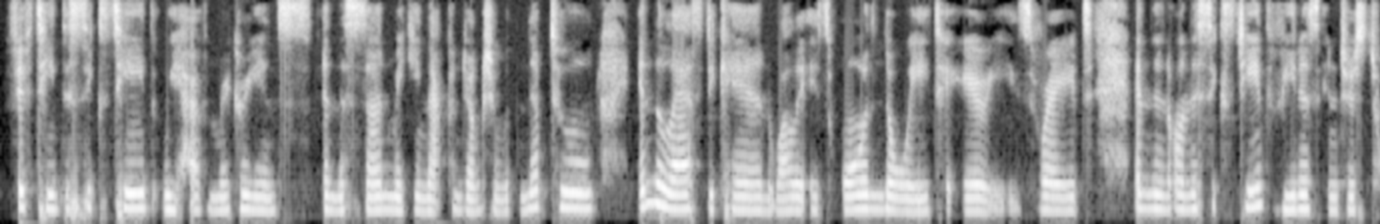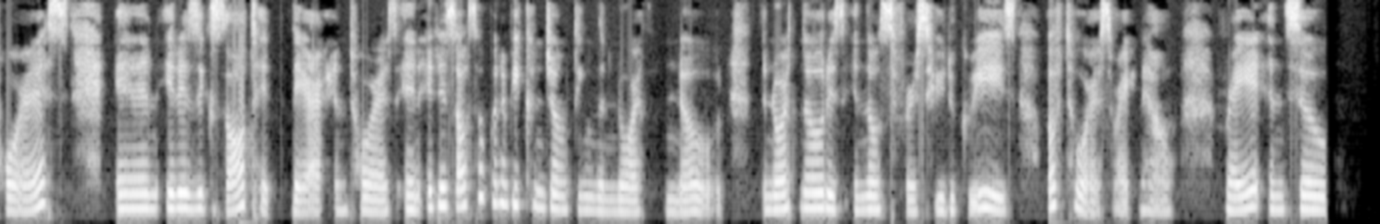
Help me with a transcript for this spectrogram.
15th to 16th, we have Mercury and, and the Sun making that conjunction with Neptune in the last decan while it is on the way to Aries, right? And then on the 16th, Venus enters Taurus and it is exalted there in Taurus. And it is also going to be conjuncting the North Node. The North Node is in those first few degrees of Taurus right now, right? And so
